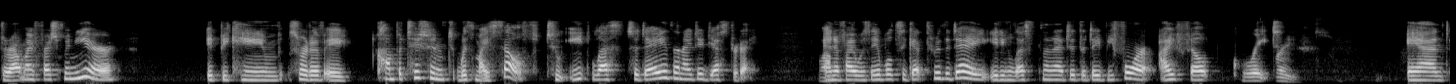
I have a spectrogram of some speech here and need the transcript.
throughout my freshman year, it became sort of a competition with myself to eat less today than I did yesterday. Wow. And if I was able to get through the day eating less than I did the day before, I felt great. Great. And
